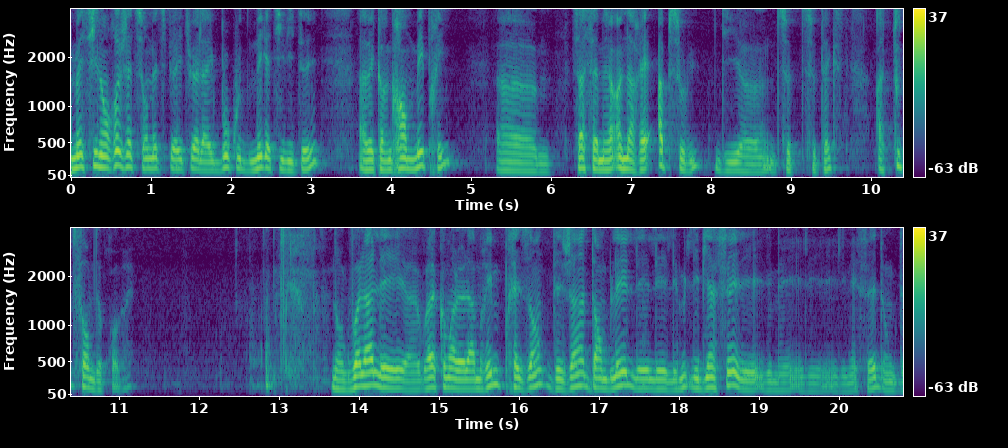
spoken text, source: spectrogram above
Mais si l'on rejette son maître spirituel avec beaucoup de négativité, avec un grand mépris, euh, ça, ça met un arrêt absolu, dit euh, ce, texte, à toute forme de progrès. Donc voilà, les, euh, voilà comment le Lamrim présente déjà d'emblée les, bienfaits et les, méfaits donc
